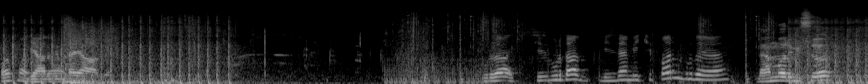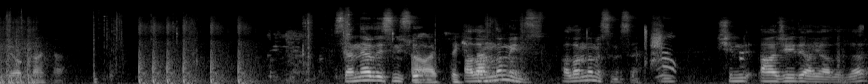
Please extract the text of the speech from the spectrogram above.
Korkmadım ya. Yargıtay abi. Burada siz burada bizden bir ekip var mı burada ya? Ben varım Yusuf. Yok kanka. Sen neredesin Yusuf? Ha, açtık. Alanda mıyız? Alanda mısın sen? Şimdi AC'yi de ayarladılar.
